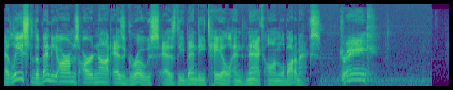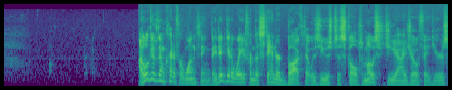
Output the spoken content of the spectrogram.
at least the bendy arms are not as gross as the bendy tail and neck on Lobotomax. Drink! I will give them credit for one thing. They did get away from the standard buck that was used to sculpt most G.I. Joe figures,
